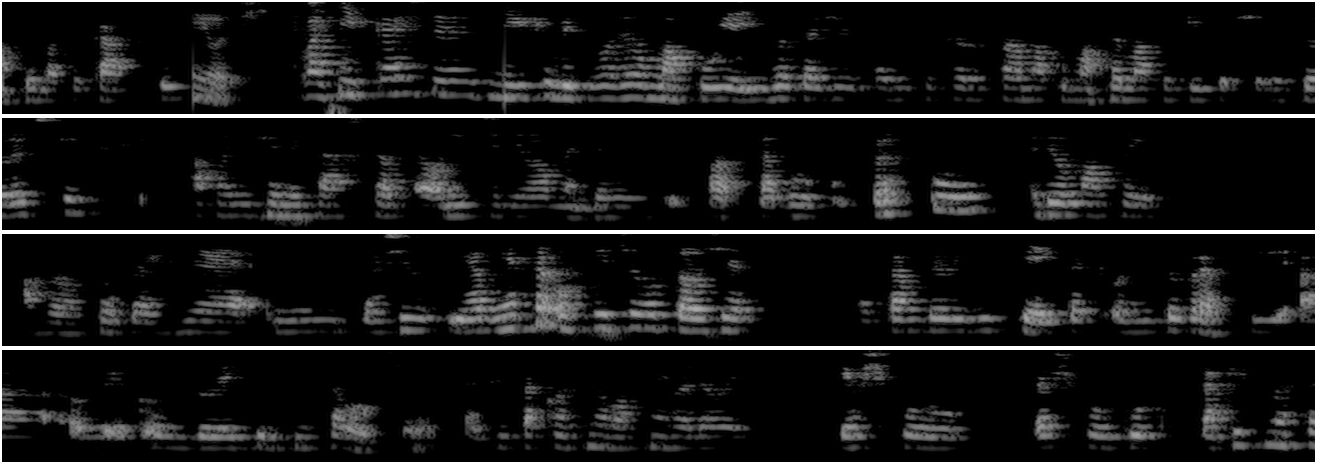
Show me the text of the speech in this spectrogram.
matematikářku nejlepší. Matěj každé z nich vytvořil mapu jejího, takže paní se dostala mapu matematiky se všemi vzorečky a paní chemikářka, on jí předělal Mendelovu tabulku prvků do mapy a bylo to tak, že, takže já, mně se osvědčilo to, že tam, kde lidi chtějí, tak oni to vrací a jako zdroje tím jsme se loučili. Takže takhle jsme vlastně hledali jak školu, ta školku. Taky jsme se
